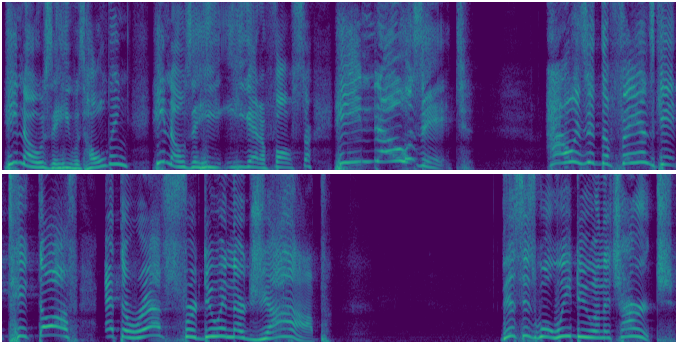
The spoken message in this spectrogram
He knows that he was holding. He knows that he, he got a false start. He knows it. How is it the fans get ticked off at the refs for doing their job? This is what we do in the church.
